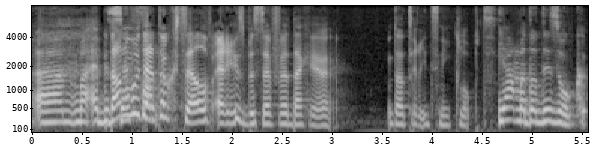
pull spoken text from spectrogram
Ehm, maar hij dan moet hij toch zelf ergens beseffen dat, je, dat er iets niet klopt. Ja, maar dat is ook...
